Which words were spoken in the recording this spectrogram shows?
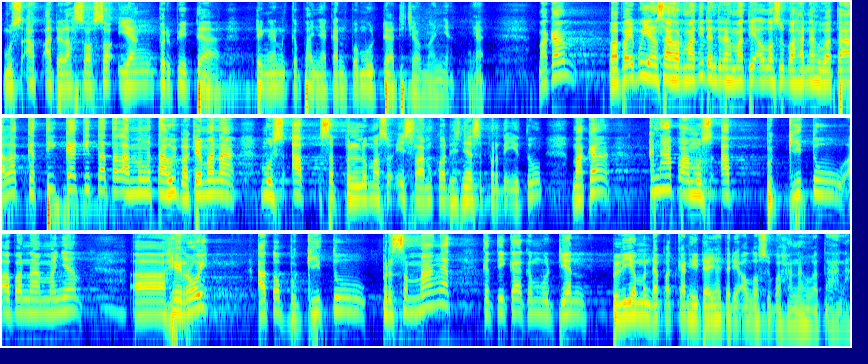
Mus'ab adalah sosok yang berbeda dengan kebanyakan pemuda di zamannya. Ya. Maka Bapak Ibu yang saya hormati dan dirahmati Allah Subhanahu wa taala, ketika kita telah mengetahui bagaimana Mus'ab sebelum masuk Islam kondisinya seperti itu, maka kenapa Mus'ab begitu apa namanya uh, heroik atau begitu bersemangat ketika kemudian beliau mendapatkan hidayah dari Allah Subhanahu wa taala.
